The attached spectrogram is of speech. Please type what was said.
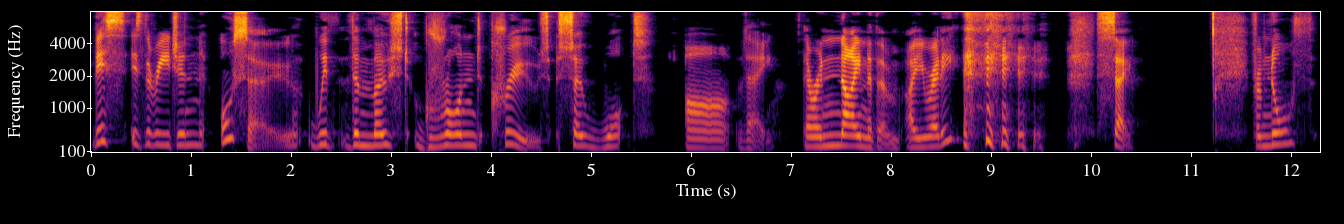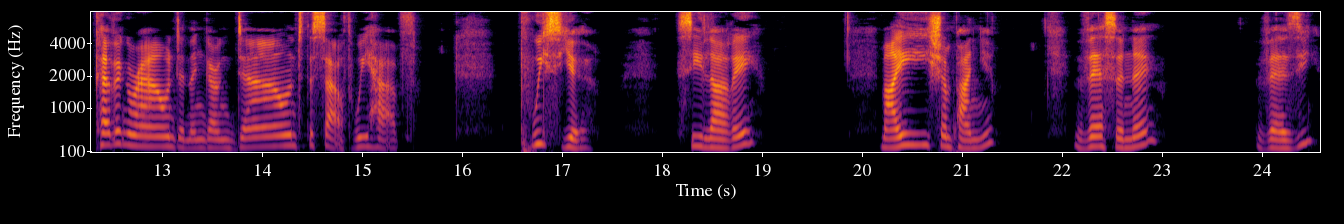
This is the region also with the most Grand Crus. So, what are they? There are nine of them. Are you ready? so, from north, curving around and then going down to the south, we have Puisieulx, Sillery, Mailly Champagne, Verzenay, Verzy,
